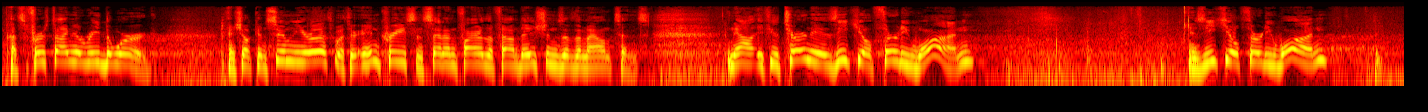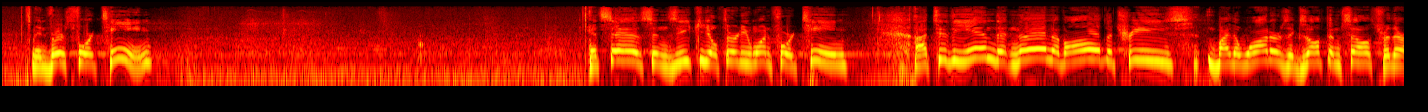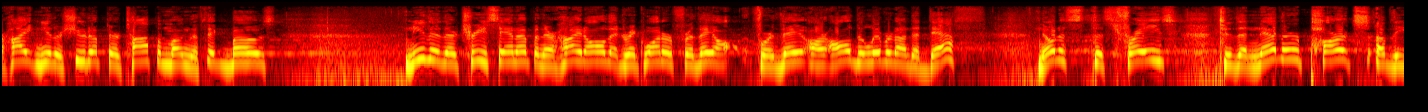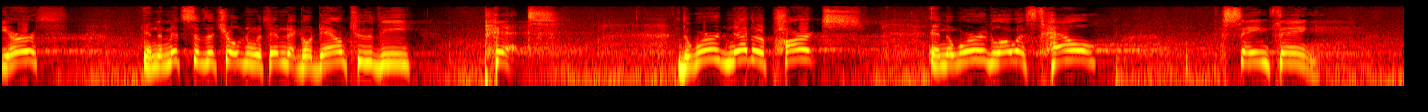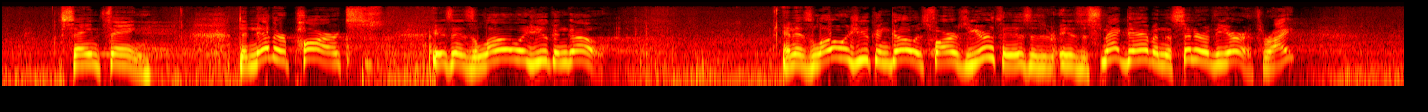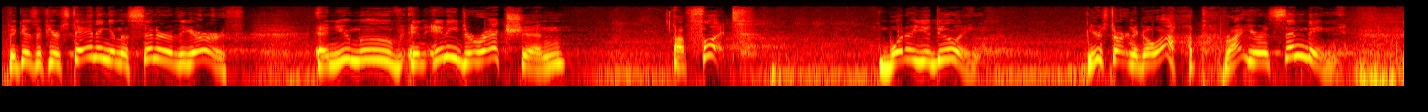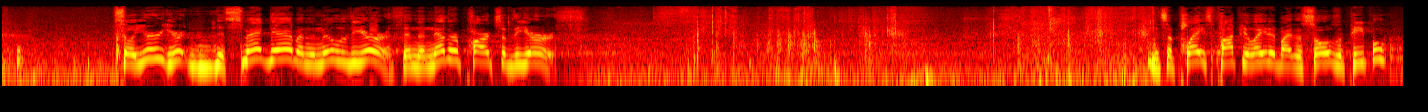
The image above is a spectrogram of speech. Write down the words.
That's the first time you'll read the word. And shall consume the earth with her increase and set on fire the foundations of the mountains. Now, if you turn to Ezekiel 31, Ezekiel 31, in verse 14, it says in Ezekiel 31 14, uh, to the end that none of all the trees by the waters exalt themselves for their height, neither shoot up their top among the thick boughs, neither their trees stand up in their height all that drink water, for they all, for they are all delivered unto death. Notice this phrase, to the nether parts of the earth, in the midst of the children with them that go down to the pit. The word nether parts and the word lowest hell, same thing. Same thing. The nether parts is as low as you can go. And as low as you can go as far as the earth is, is, is smack dab in the center of the earth, right? Because if you're standing in the center of the earth and you move in any direction a foot, what are you doing? You're starting to go up, right? You're ascending. So you're you're smack dab in the middle of the earth, in the nether parts of the earth. It's a place populated by the souls of people.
